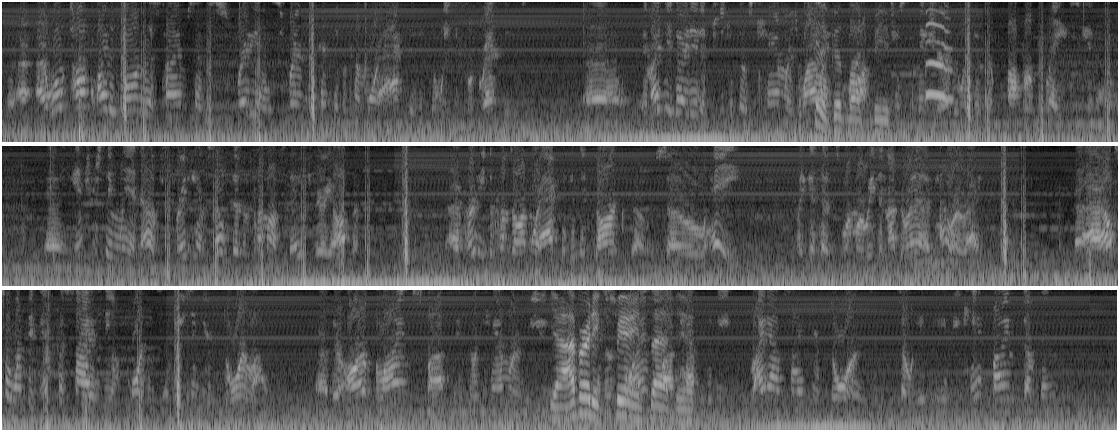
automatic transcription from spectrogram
Uh, I, I won't talk quite as long this time since Freddy and his friends tend to become more active as the week progresses. Uh, it might be a good idea to peek at those cameras Let's while get a I good talk, Beep. just to make sure everyone's in their proper place, you know. Uh, interestingly enough, Freddy himself doesn't come off stage very often. I've heard he becomes a lot more active in the dark, though. So, hey, I guess that's one more reason not to run out of power, right? Uh, I also want to emphasize the importance of using your door lights. Uh, there are blind spots in your camera view. Yeah, I've already experienced that, dude. happen to be right outside your doors. So you can't find something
